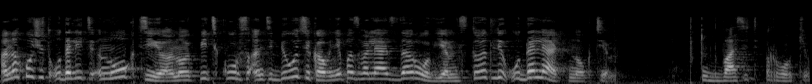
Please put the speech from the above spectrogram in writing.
Она хочет удалить ногти, но пить курс антибиотиков не позволяет здоровье. Стоит ли удалять ногти? 20 років.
